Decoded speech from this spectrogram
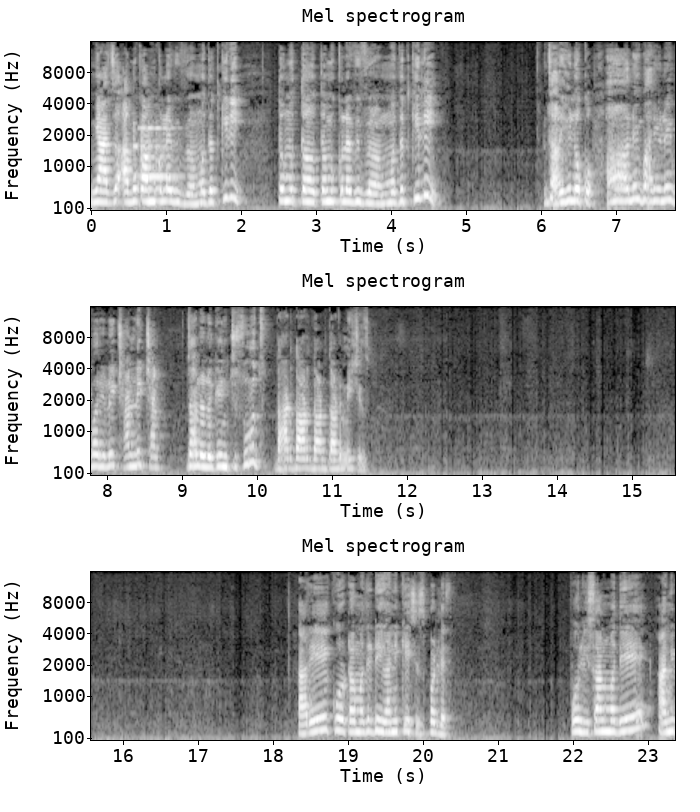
मी आज अमुक अमुकला मदत केली. तमु तमुकला मदत केली. झालं ही लोक. हा लय भारी लय भारी लय छान लय छान. झालं लगेच सुरूच. धाड धाड धाड धाड मेसेज अरे कोर्टामध्ये ढिगाणी केसेस पडलेत. पोलिसांमध्ये आम्ही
